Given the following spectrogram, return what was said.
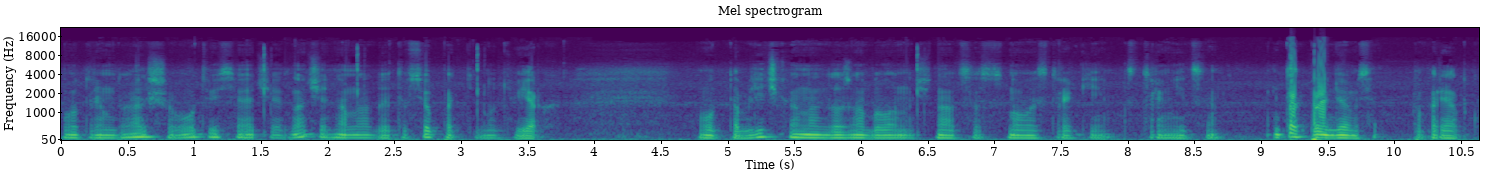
смотрим дальше. Вот висячая. Значит нам надо это все подтянуть вверх. Вот табличка, она должна была начинаться с новой строки страницы. Итак, пройдемся по порядку.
